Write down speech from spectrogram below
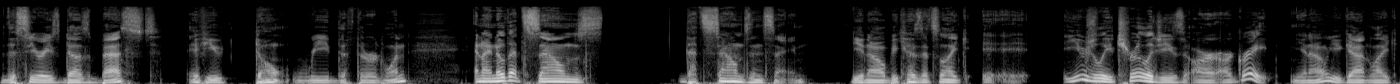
the series does best if you don't read the third one. And I know that sounds that sounds insane, you know, because it's like usually trilogies are are great, you know. You got like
